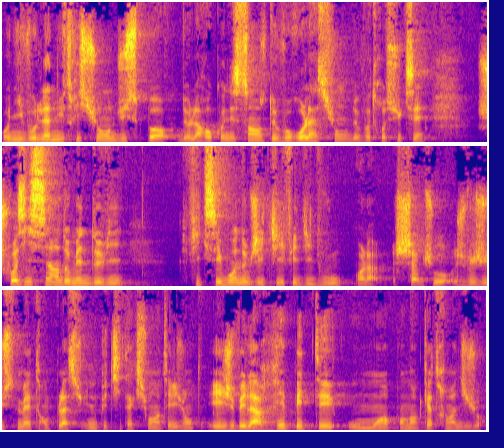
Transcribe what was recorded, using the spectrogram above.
au niveau de la nutrition, du sport, de la reconnaissance, de vos relations, de votre succès. Choisissez un domaine de vie Fixez-vous un objectif et dites-vous, voilà, chaque jour, je vais juste mettre en place une petite action intelligente et je vais la répéter au moins pendant 90 jours.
